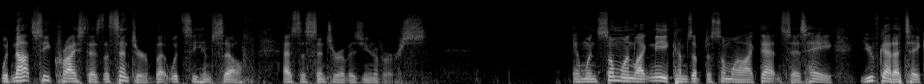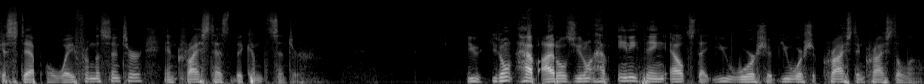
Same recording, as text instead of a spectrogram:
would not see Christ as the center, but would see himself as the center of his universe. And when someone like me comes up to someone like that and says, hey, you've got to take a step away from the center, and Christ has to become the center. You, you don't have idols. You don't have anything else that you worship. You worship Christ and Christ alone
